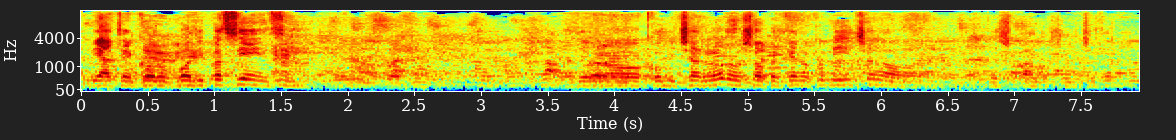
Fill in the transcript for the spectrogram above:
Abbiate ancora un po' di pazienza. No, devono cominciare loro, non so perché non cominciano, adesso quando si incideranno.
